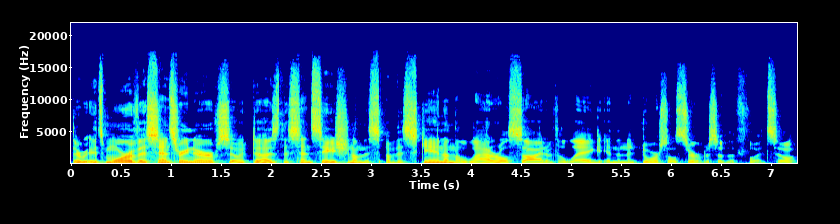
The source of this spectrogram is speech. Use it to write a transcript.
There, it's more of a sensory nerve, so it does the sensation on this of the skin on the lateral side of the leg and then the dorsal surface of the foot. So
